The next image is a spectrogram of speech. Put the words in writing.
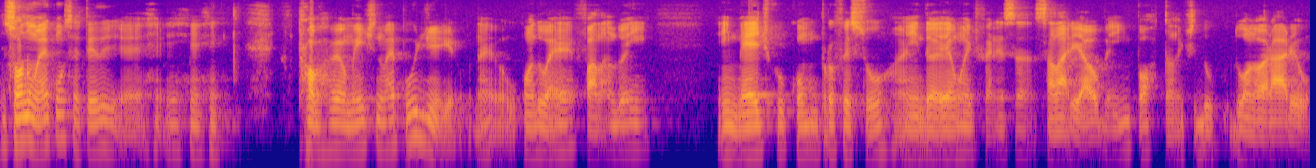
Só não é com certeza, é, provavelmente não é por dinheiro, né? Quando é falando em, em médico como professor, ainda é uma diferença salarial bem importante do, do honorário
